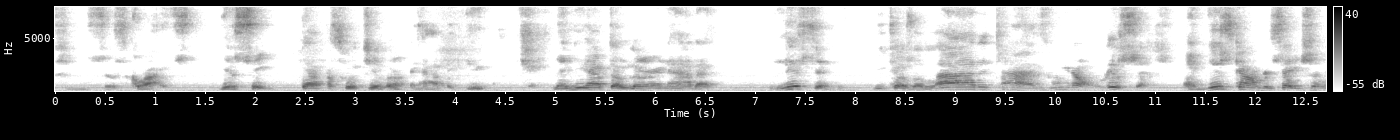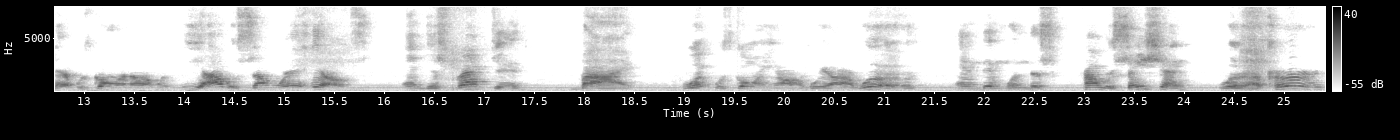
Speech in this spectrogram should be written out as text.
Jesus Christ. You see, that's what you learn how to do. Then you have to learn how to listen because a lot of times we don't listen. And this conversation that was going on with me, I was somewhere else and distracted by what was going on where I was. And then when this conversation was occurred,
